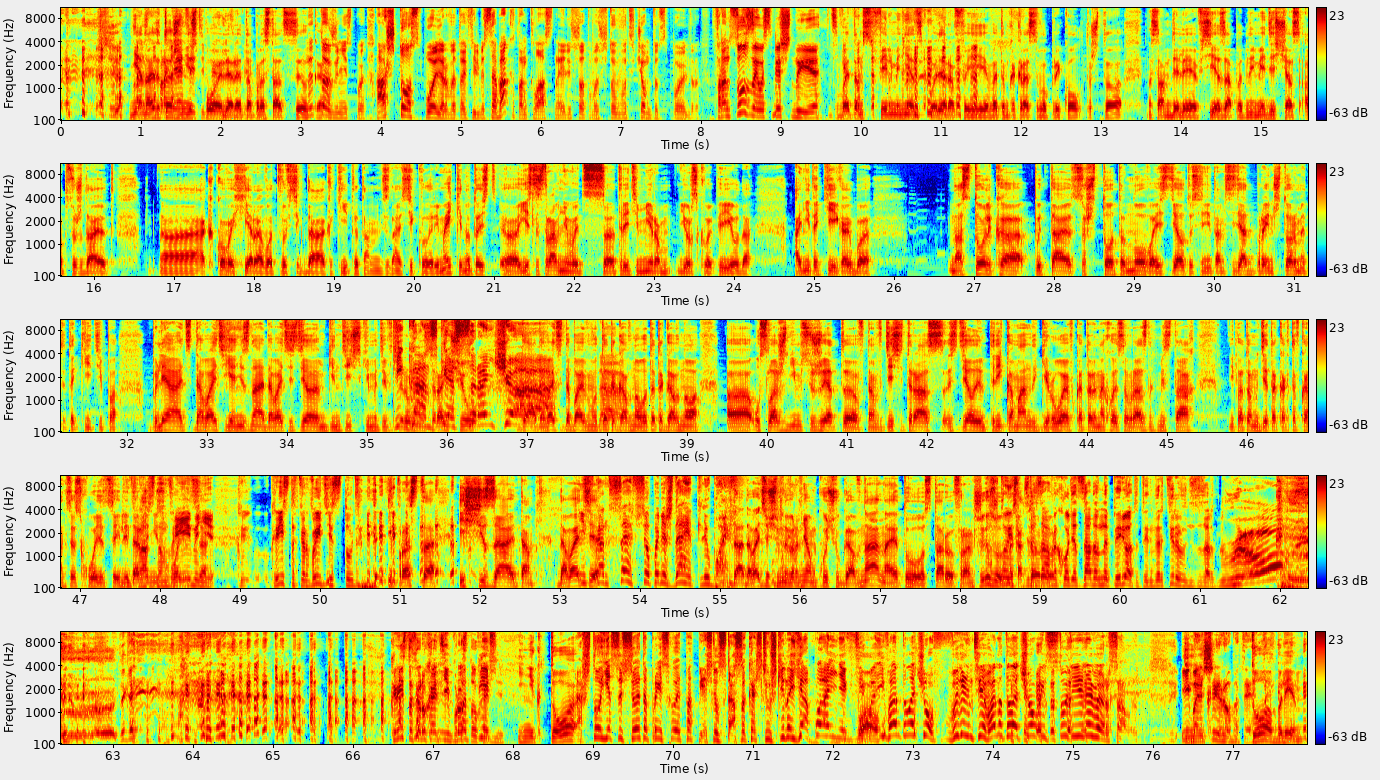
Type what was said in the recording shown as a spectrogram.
Не, ну это тоже не спойлер, это просто Ну, отсылка. это тоже не спойлер. А что спойлер в этом фильме? Собака там классная или что-то? Вот, что, вот в чем тут спойлер? Французы его смешные. В этом фильме нет спойлеров, и в этом как раз его прикол. То, что на самом деле все западные медиа сейчас обсуждают, э, а какого хера вот вы всегда какие-то там, не знаю, сиквелы, ремейки. Ну, то есть, э, если сравнивать с третьим миром юрского периода, они такие как бы настолько пытаются что-то новое сделать, то есть они там сидят, брейнштормят и такие типа, блядь, давайте, я не знаю, давайте сделаем генетически модифицированную саранчу. саранча! Да, давайте добавим вот Да. это говно, вот это говно, э, усложним сюжет э, в, там, в 10 раз, сделаем три команды героев, которые находятся в разных местах, и потом где-то как-то в конце сходятся или И даже не сходятся. времени. Кри- Кристофер, выйди из студии. И просто исчезают там. И в Давайте... конце все побеждает любовь. Да, давайте, общем, навернем кучу говна на эту старую франшизу, То на есть которую... динозавры ходят задом наперед, это инвертированный динозавр. Кристофер, уходи, просто Под уходи. И никто... А что, если все это происходит под песню Стаса Костюшкина «Я бальник»? Вау. Типа Иван Толачев. Выгоните Ивана Толачева из студии Universal. И большие роботы. Никто, блин,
